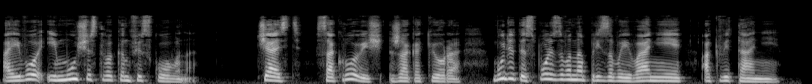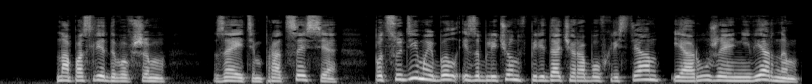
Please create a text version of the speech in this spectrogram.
а его имущество конфисковано. Часть сокровищ Жака Кёра будет использована при завоевании Аквитании. На последовавшем за этим процессе подсудимый был изобличен в передаче рабов-христиан и оружия неверным,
